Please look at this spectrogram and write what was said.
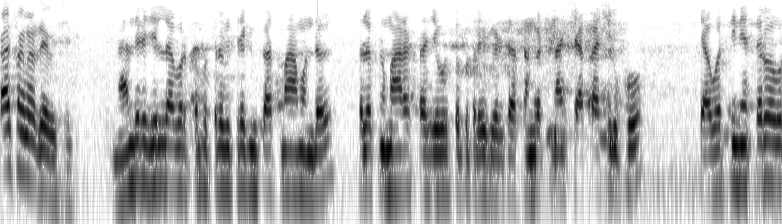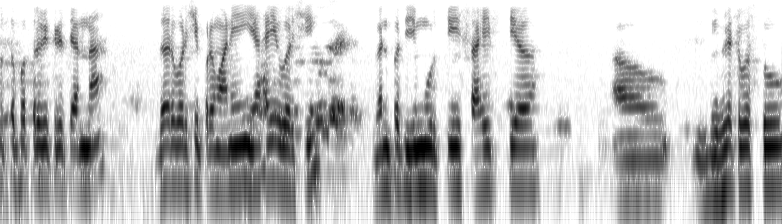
काय सांगणार याविषयी? नांदेड जिल्हा वृत्तपत्र वितरक विकास महामंडळ संलग्न महाराष्ट्राचे वृत्तपत्र विक्रेता संघटना शाखा शिल्को त्या वतीने सर्व वृत्तपत्र विक्रेत्यांना दरवर्षीप्रमाणे याही वर्षी गणपतीची मूर्ती साहित्य भेटवस्तू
